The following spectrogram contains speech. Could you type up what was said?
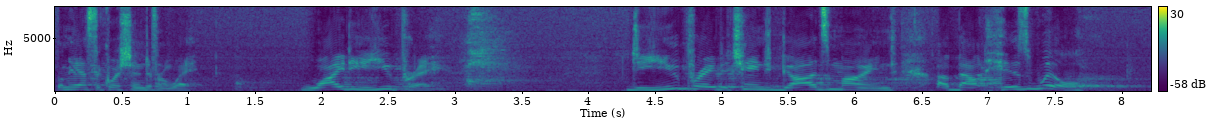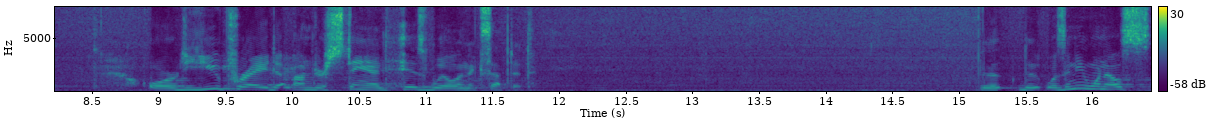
Let me ask the question in a different way. Why do you pray? Do you pray to change God's mind about His will, or do you pray to understand His will and accept it? Was anyone else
